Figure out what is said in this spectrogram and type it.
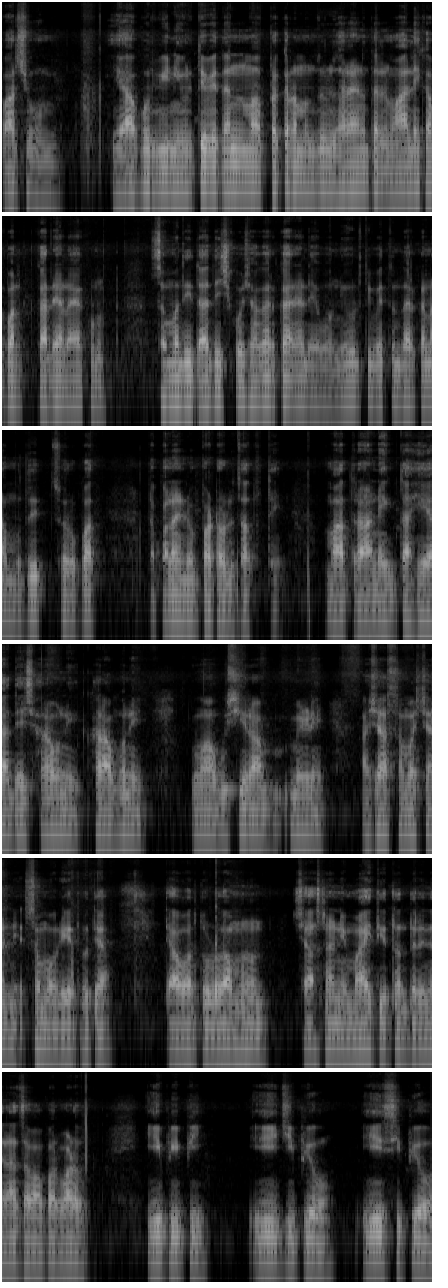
पार्श्वभूमी यापूर्वी निवृत्तीवेतन म प्रकरण मंजूर झाल्यानंतर महालेखापाल कार्यालयाकडून संबंधित आदेश कोषागार कार्यालय व निवृत्तीवेतनधारकांना मुद्रित स्वरूपात टपालाने पाठवले जात होते. मात्र अनेकदा हे आदेश हरवणे खराब होणे किंवा उशिरा मिळणे अशा समस्यांनी समोर येत होत्या. त्यावर तोडगा म्हणून शासनाने माहिती तंत्रज्ञानाचा वापर वाढवत E P P E G P O E C P O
